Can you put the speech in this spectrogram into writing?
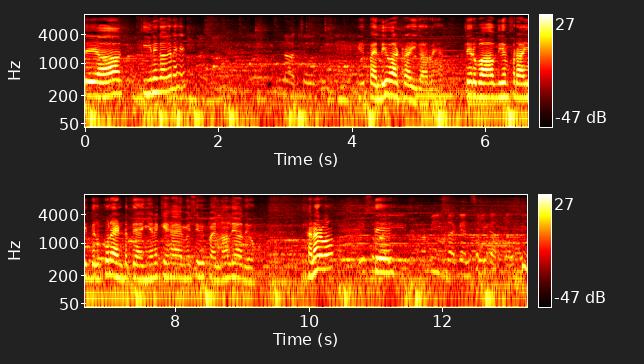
ਤੇ ਆ ਕੀ ਨੇ ਗਗਨ ਇਹ? ਨਾਚੋ। ਇਹ ਪਹਿਲੀ ਵਾਰ ਟਰਾਈ ਕਰ ਰਹੇ ਹਾਂ। ਤੇ ਰਬਾਬ ਦੀਆਂ ਫਰਾਈ ਬਿਲਕੁਲ ਐਂਡ ਤੇ ਆਈਆਂ ਨੇ ਕਿਹਾ ਐਵੇਂ ਸੀ ਵੀ ਪਹਿਲਾਂ ਲਿਆ ਦਿਓ। ਹੈਨਾ ਰਬਾਬ ਤੇ ਪੀਜ਼ਾ ਕੈਨਸਲ ਹੀ ਕਰਤਾ ਸੀ।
